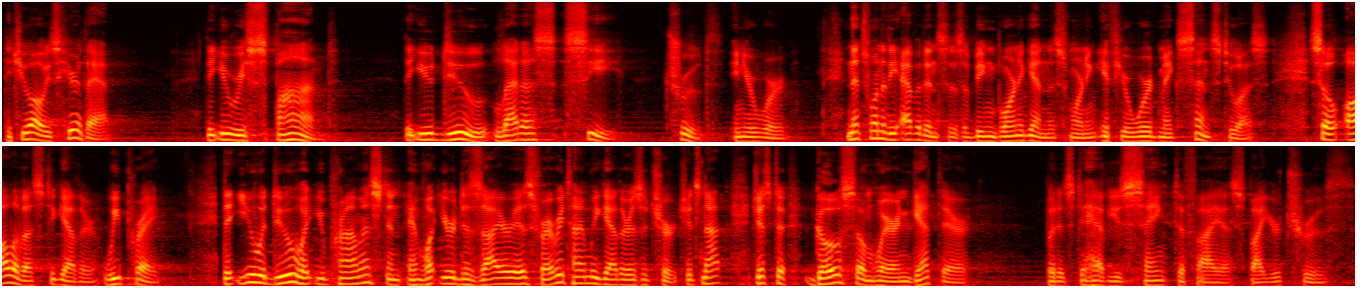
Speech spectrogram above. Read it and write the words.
that you always hear that, that you respond, that you do let us see truth in your word. And that's one of the evidences of being born again this morning, if your word makes sense to us. So, all of us together, we pray that you would do what you promised and, and what your desire is for every time we gather as a church. It's not just to go somewhere and get there, but it's to have you sanctify us by your truth.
